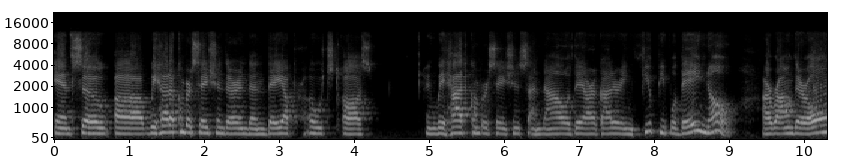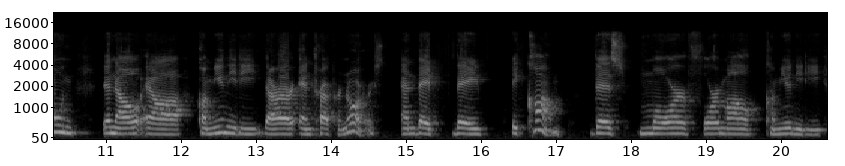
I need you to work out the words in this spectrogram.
And so uh, we had a conversation there, and then they approached us and we had conversations and now they are gathering few people they know around their own you know uh, community that are entrepreneurs. And they they become this more formal community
